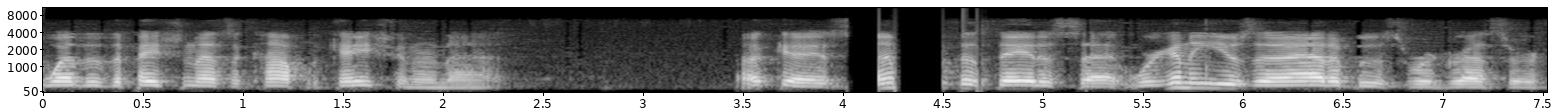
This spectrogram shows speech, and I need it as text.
whether the patient has a complication or not. Okay, so with this data set, we're going to use an AdaBoost regressor.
